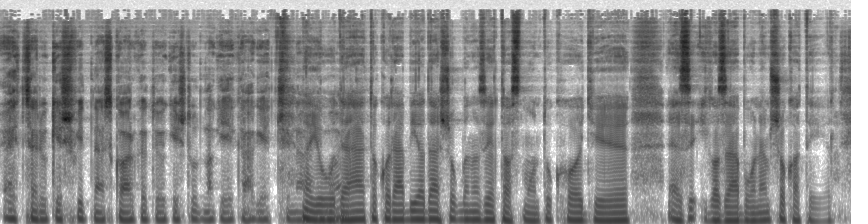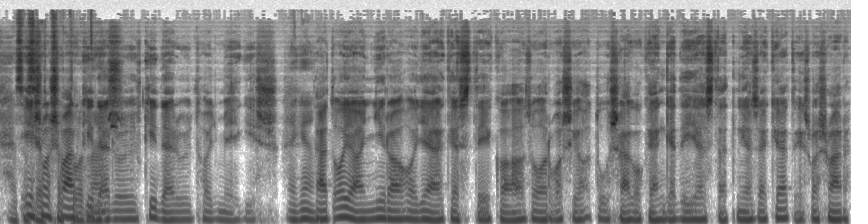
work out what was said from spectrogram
egyszerű kis fitness karkötők is tudnak EKG-t csinálni. Na jó, majd. de hát a korábbi adásokban azért azt mondtuk, hogy ez igazából nem sokat ér. Ez És most már kiderült, kiderült, hogy mégis. Igen? Tehát olyannyira, hogy elkezdték az orvosi hatóságok engedélyeztetni ezeket, és most már,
